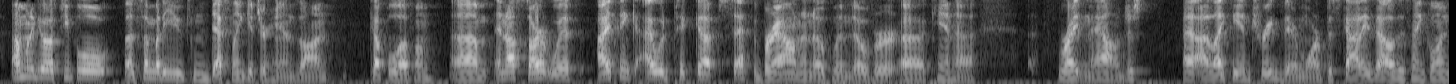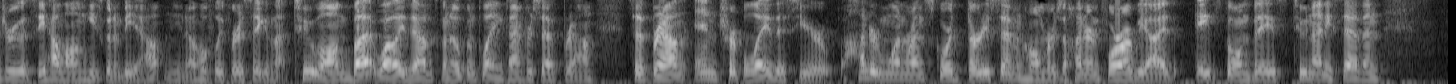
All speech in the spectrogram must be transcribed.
I'm gonna go with people, uh, somebody you can definitely get your hands on. A couple of them, um, and I'll start with. I think I would pick up Seth Brown in Oakland over uh, Canha right now. Just I, I like the intrigue there more. Piscotty's out with his ankle injury. Let's see how long he's going to be out. You know, hopefully for his sake, it's not too long. But while he's out, it's going to open playing time for Seth Brown. Seth Brown in AAA this year, 101 runs scored, 37 homers, 104 RBIs, eight stolen base, 297.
